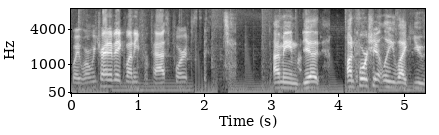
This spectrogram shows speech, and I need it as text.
wait, weren't we trying to make money for passports? I mean, yeah. Unfortunately, like you,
